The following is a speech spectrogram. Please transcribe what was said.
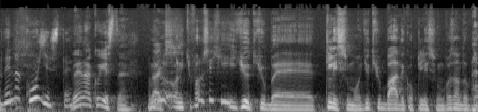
Δεν ακούγεστε. δεν ακούγεστε. Νομίζω Εντάξει. ο Νικηφόρος έχει YouTube ε, κλείσιμο, YouTube άδικο κλείσιμο, πώς να το πω;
